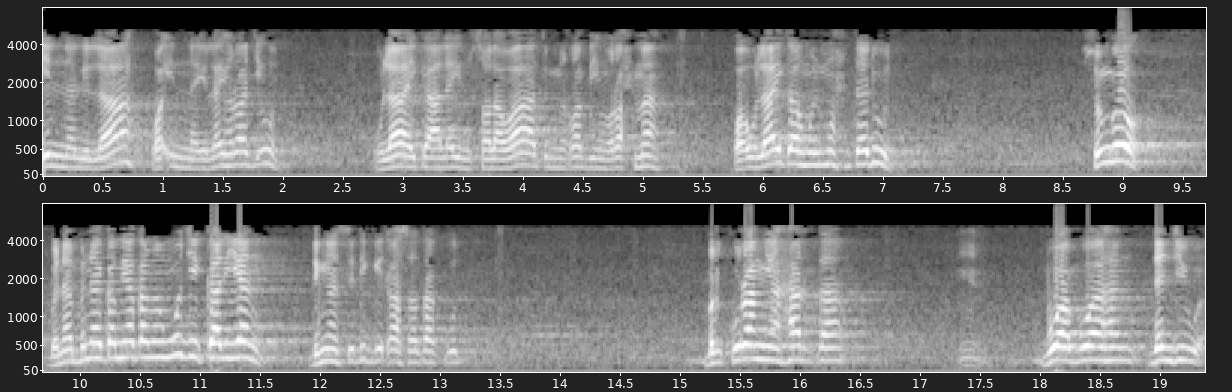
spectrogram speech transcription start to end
inna lillahi wa inna ilaihi raji'un ulaika alaihim salawatu min rabbihim rahmah wa ulaika humul muhtadun sungguh benar-benar kami akan menguji kalian dengan sedikit rasa takut berkurangnya harta ya, buah-buahan dan jiwa.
